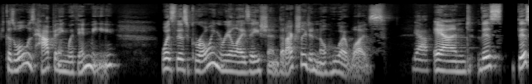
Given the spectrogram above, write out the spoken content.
Because what was happening within me was this growing realization that I actually didn't know who I was. Yeah. And this, this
